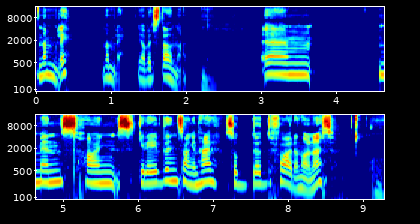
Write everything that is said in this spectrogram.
Nemlig. Nemlig. Jeg vil stanne. Mm. Um, mens han skrev den sangen her, så døde faren hans. Oh.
